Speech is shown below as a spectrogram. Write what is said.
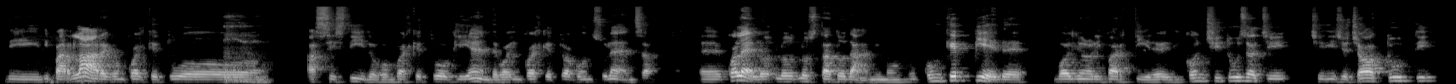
di, di parlare con qualche tuo assistito con qualche tuo cliente, in qualche tua consulenza, eh, qual è lo, lo, lo, stato d'animo? Con che piede vogliono ripartire? Vedi, Concitusa ci, ci dice ciao a tutti,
